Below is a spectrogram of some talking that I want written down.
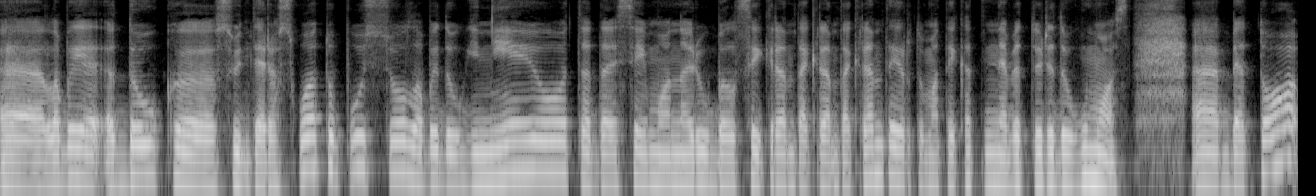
E, labai daug suinteresuotų pusių, labai daug gynėjų, tada Seimo narių balsai krenta, krenta, krenta ir tu matai, kad nebeturi daugumos. E, be to,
